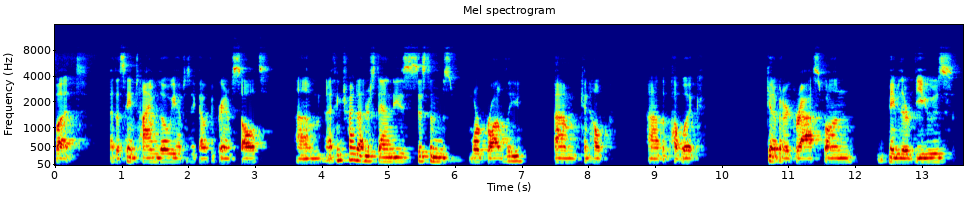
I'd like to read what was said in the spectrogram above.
but at the same time, though, we have to take that with a grain of salt. Um, and I think trying to understand these systems more broadly um, can help uh, the public get a better grasp on maybe their views,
